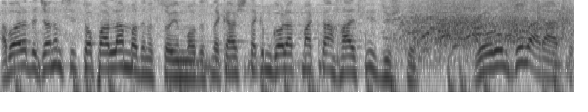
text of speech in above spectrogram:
Ha, bu arada canım siz toparlanmadınız soyunma odasında. Karşı takım gol atmaktan halsiz düştü. Yoruldular artık.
